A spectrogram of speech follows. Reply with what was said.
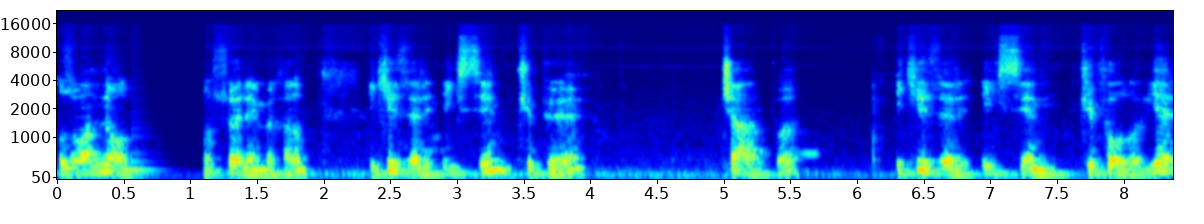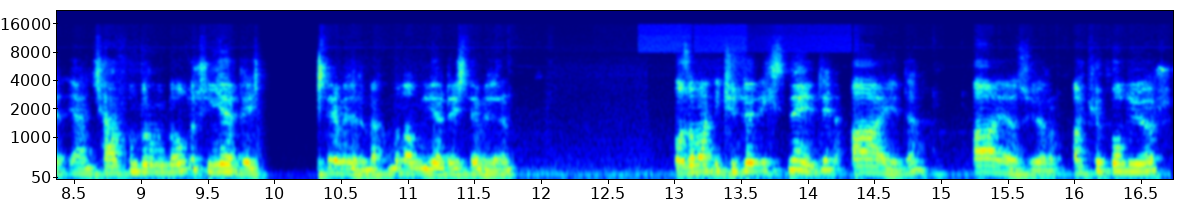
O zaman ne olur? Söyleyin bakalım. 2 üzeri x'in küpü çarpı 2 üzeri x'in küpü olur. Yer, yani çarpım durumunda olduğu için yer değiştirebilirim. Bakın bunu yer değiştirebilirim. O zaman 2 üzeri x neydi? A'ydı. A yazıyorum. A küp oluyor.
